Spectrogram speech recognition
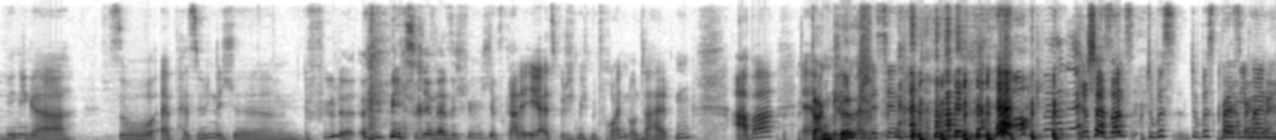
weniger so äh, persönliche Gefühle irgendwie drin. Also ich fühle mich jetzt gerade eher, als würde ich mich mit Freunden unterhalten. Aber äh, Danke. um ein bisschen Grisha, sonst, du bist, du bist quasi mein,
